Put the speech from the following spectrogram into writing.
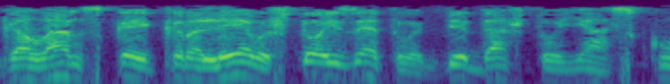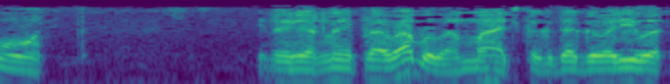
голландская королева, что из этого? Беда, что я Скотт. И, наверное, права была мать, когда говорила,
